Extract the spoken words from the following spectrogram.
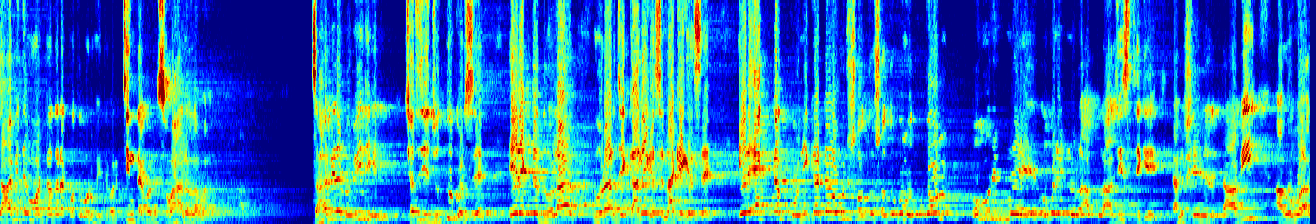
সাহাবিদের মর্যাদাটা কত বড় হইতে পারে? চিন্তা করে সোহান সাহাবিরা নবীর সাথে যে যুদ্ধ করছে, এর একটা ধোলা, ঘোড়ার যে কানে গেছে, নাকে গেছে এর একটা কণিকাটাও শত শত গুণ উত্তম। ওমর ইবনে, ওমর ইবনুল আব্দুল আজিজ থেকে কারণ সে হলো তাবি আর ওমর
